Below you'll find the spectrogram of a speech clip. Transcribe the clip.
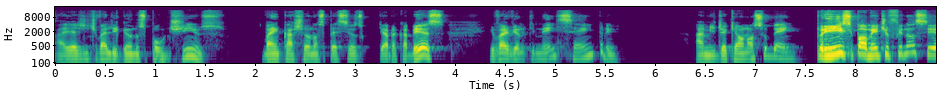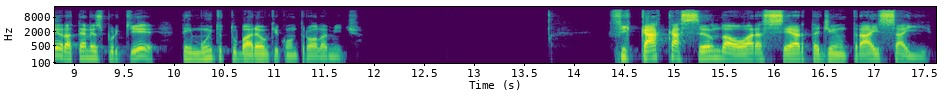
Aí a gente vai ligando os pontinhos, vai encaixando as pecinhas do quebra-cabeça e vai vendo que nem sempre a mídia quer o nosso bem, principalmente o financeiro, até mesmo porque tem muito tubarão que controla a mídia. Ficar caçando a hora certa de entrar e sair.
